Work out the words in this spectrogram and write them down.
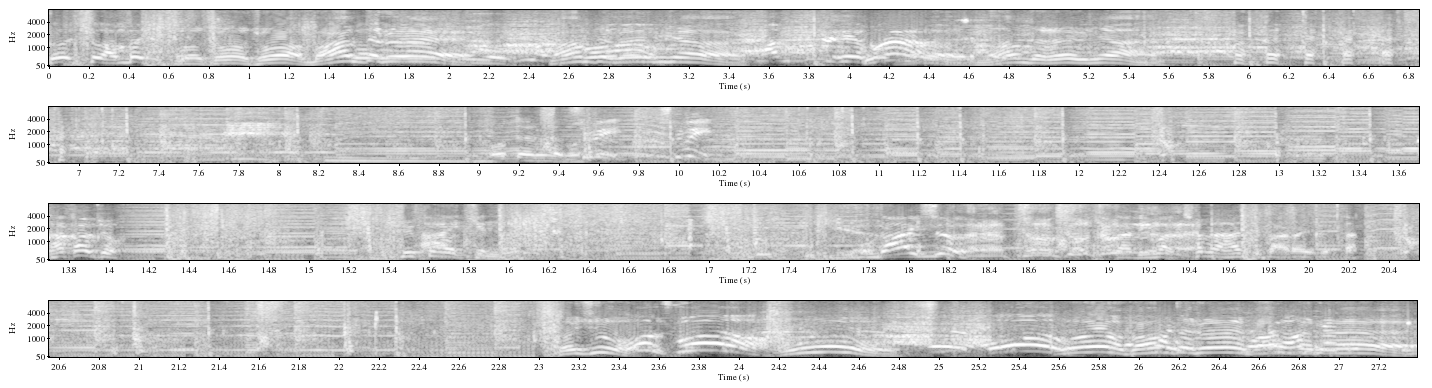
너 지금 안 봐줬어. 좋아, 좋아, 좋아. 마음대로 해. 마음대로 해, 그냥. 아무튼 해. 뭐야? 어, 마음대로 해, 그냥. 어때요? 뭐. 수비 수비 가까워 줘. 쉴것 같은데. 오, 나이스. 나 리바 참여하지 말아야겠다. 나이스. 어, 좋아. 오. 오. 와, 마음대로 해, 마음대로 해.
